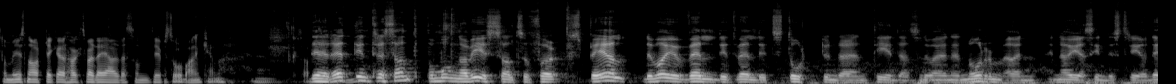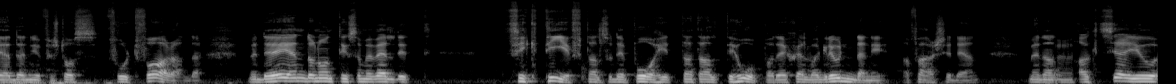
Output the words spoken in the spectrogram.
de är ju snart lika högt värderade som typ storbankerna. Eh, det är rätt intressant på många vis alltså, för spel, det var ju väldigt, väldigt stort under en tid. Alltså det var en enorm en, en nöjesindustri och det är den ju förstås fortfarande. Men det är ändå någonting som är väldigt fiktivt, alltså det är påhittat alltihopa, det är själva grunden i affärsidén. Medan mm. aktier ju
